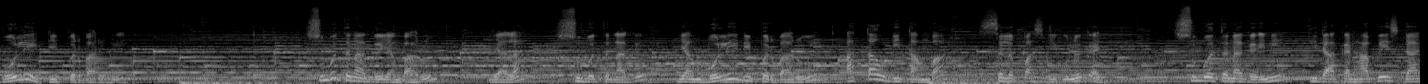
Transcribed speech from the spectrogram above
boleh diperbarui. Sumber tenaga yang baru ialah sumber tenaga yang boleh diperbarui atau ditambah selepas digunakan. Sumber tenaga ini tidak akan habis dan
